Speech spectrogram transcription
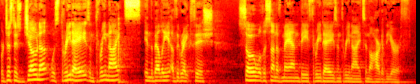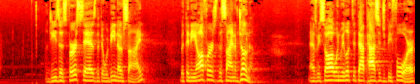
For just as Jonah was three days and three nights in the belly of the great fish, so will the Son of Man be three days and three nights in the heart of the earth. Jesus first says that there would be no sign, but then he offers the sign of Jonah. As we saw when we looked at that passage before,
